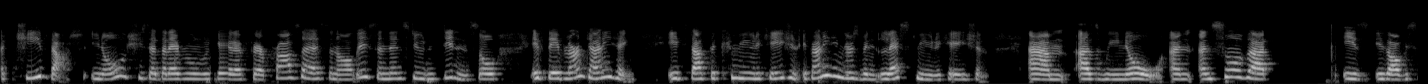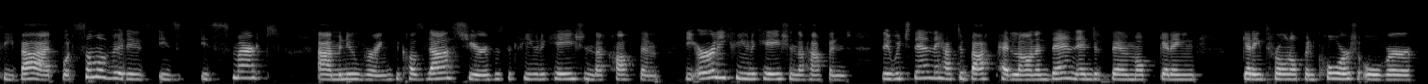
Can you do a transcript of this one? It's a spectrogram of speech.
achieve that you know? She said that everyone would get a fair process and all this and then students didn't. So if they've learned anything it's that the communication if anything there's been less communication um, as we know. And and some of that is is obviously bad but some of it is is is smart uh, maneuvering because last year it was the communication that caught them, the early communication that happened, they, which then they had to backpedal on and then ended them up getting getting thrown up in court over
